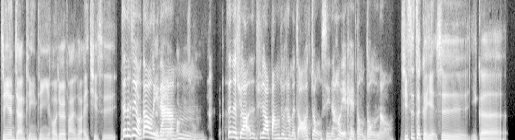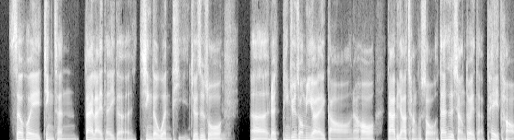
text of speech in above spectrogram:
今天这样听一听以后，就会发现说，哎，其实真的是有道理的，啊嗯，真的需要需要帮助他们找到重心，然后也可以动动脑。其实这个也是一个社会进程带来的一个新的问题，就是说。呃，人平均寿命越来越高，然后大家比较长寿，但是相对的配套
